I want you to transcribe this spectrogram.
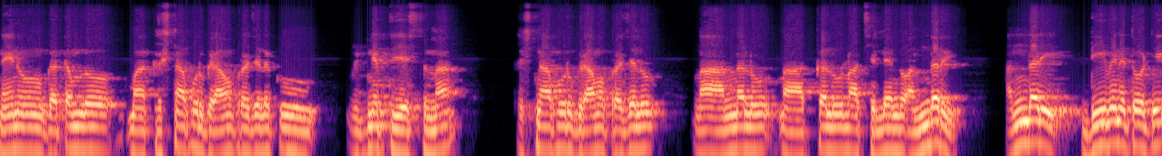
నేను గతంలో మా కృష్ణాపూర్ గ్రామ ప్రజలకు విజ్ఞప్తి చేస్తున్నా కృష్ణాపూర్ గ్రామ ప్రజలు నా అన్నలు నా అక్కలు నా చెల్లెళ్ళు అందరి అందరి దీవెనతోటి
